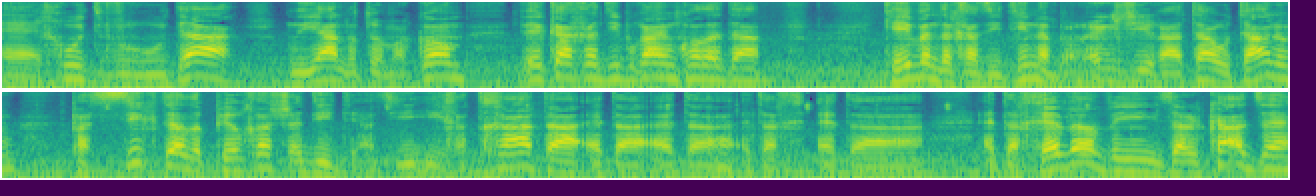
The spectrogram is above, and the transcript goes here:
אה, חוט ורודה ליד אותו מקום, וככה דיברה עם כל אדם. כיוון דחזיתינה, ברגע שהיא ראתה אותנו, פסיקתא לפרחה שדיתי. אז היא, חתכה את, החבל והיא זרקה את זה,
